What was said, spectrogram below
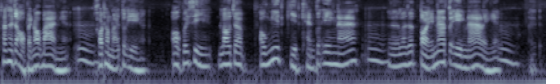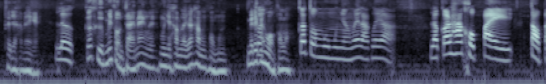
ถ้าเธอจะออกไปนอกบ้านเงี้ยอืมเขาทำร้ายตัวเองอะ ออกไปสิ เราจะเอามีดกรีดแขนตัวเองนะอืมเออเราจะต่อยหน้าตัวเองนะอะไรเงี้ยอืมเออเธอจะทำยังไง เลิก ก็คือไม่สนใจแม่งเลย มึงจะทำอะไรก็ทำของมึง ไม่ได้เป็นห่วงเขาหรอก ก็ตัวมึงมึงยังไม่รักเลยอะ แล้วก็ถ้าคบไปต่อไป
